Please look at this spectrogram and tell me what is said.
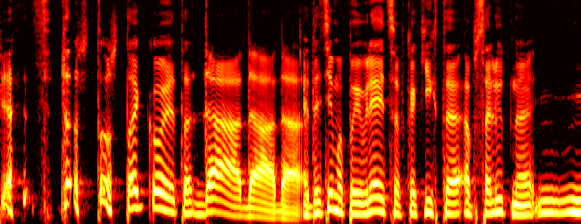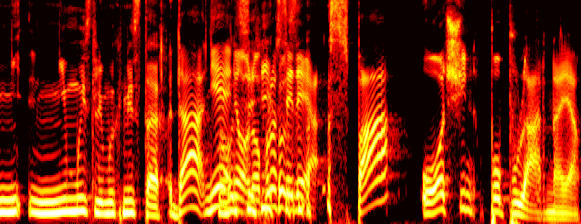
опять. Да что ж такое-то? Да, да, да. Эта тема появляется в каких-то абсолютно немыслимых местах. Да, не, вот но, но просто идея. Спа очень популярная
